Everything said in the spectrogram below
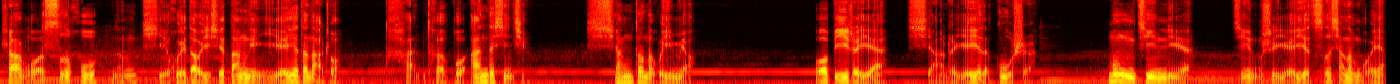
让我似乎能体会到一些当年爷爷的那种忐忑不安的心情，相当的微妙。我闭着眼想着爷爷的故事，梦境里竟是爷爷慈祥的模样。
